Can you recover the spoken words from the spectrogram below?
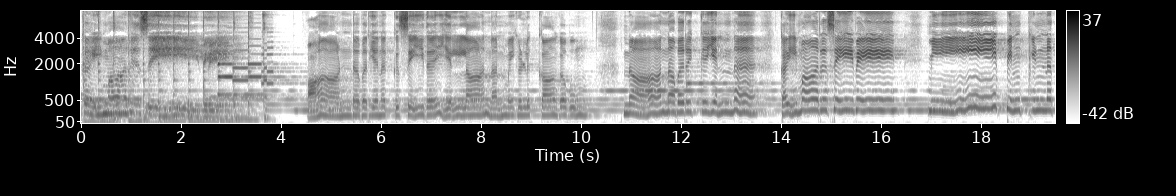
கைமாறு செய்வே. ஆண்டவர் எனக்கு செய்த எல்லா நன்மைகளுக்காகவும் நான் அவருக்கு என்ன கைமாறு செய்வேன்? மீ பின்கிண்ணத்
